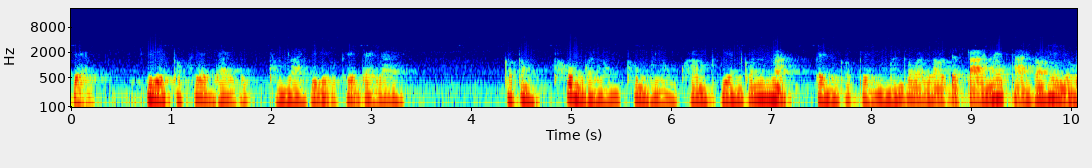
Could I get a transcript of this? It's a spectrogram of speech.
แก่กิเลสประเภทใดจะทำลายกิเลสประเภทใดได้ ก็ต้องทุ่มกันลงทุ่มกันลงความเพียรก็หนักเป็นก็เป็นเหมือนกับว่าเราจะตายไม่ตายก็ให้หนู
